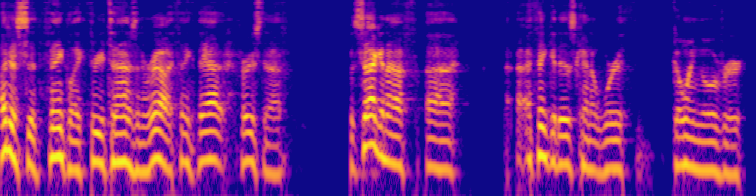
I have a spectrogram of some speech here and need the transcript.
I just said think like three times in a row. I think that first off, but second off, uh, I think it is kind of worth going over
